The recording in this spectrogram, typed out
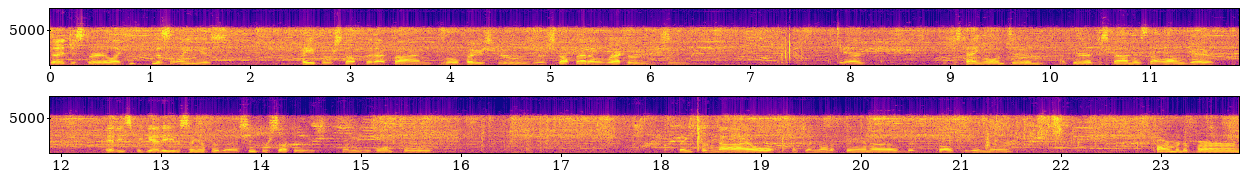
that I just throw like miscellaneous paper stuff that I find, little posters or stuff out of records and you know, just hang on to them. Like here I just found this not long ago. Eddie Spaghetti, the singer for the Super Suckers when he was on tour. Thing for Nile, which I'm not a fan of, but tossed it in there. Karma to Burn.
